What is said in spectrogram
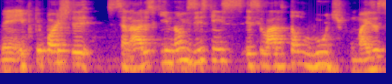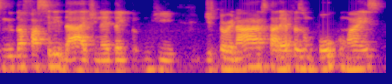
bem, porque pode ter cenários que não existem esse, lado tão lúdico, mas assim, da facilidade, né, de de tornar as tarefas um pouco mais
